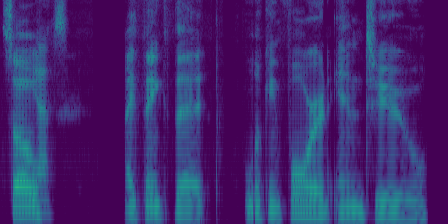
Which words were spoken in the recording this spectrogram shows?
so yes. I think that looking forward into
